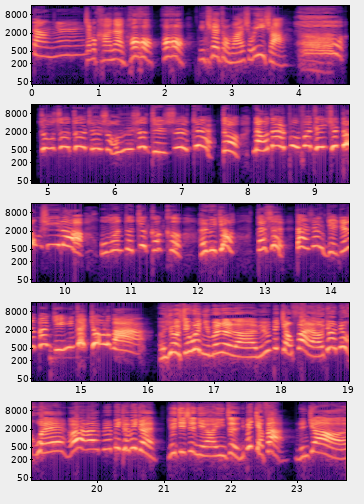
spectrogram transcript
懂啊。怎么可能？吼吼吼吼！你听得懂吗？什么意思啊？哦，就是这些小鱼身体世界的脑袋部分的一些东西了。我们的健康课还没教，但是大象姐姐的班级应该教了吧？哎呦，谁问你们了啦？你们别讲话啦，我都还没回。啊，别闭嘴闭嘴！尤其是你啊，英子，你别讲话。人家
